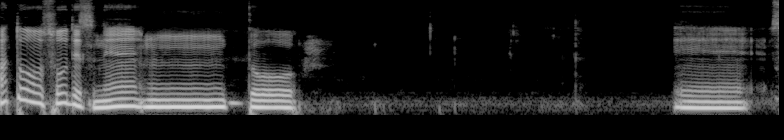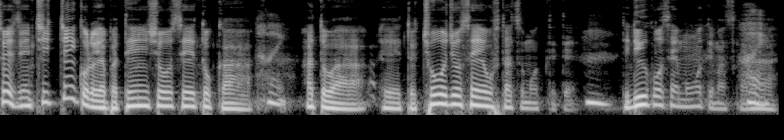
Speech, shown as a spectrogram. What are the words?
あとそうですね。うーんとえーそうですね。ちっちゃい頃やっぱ天正星とかはい、あとは、えー、と長女性を2つ持っててうん。で流行性も持ってますから、はい。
